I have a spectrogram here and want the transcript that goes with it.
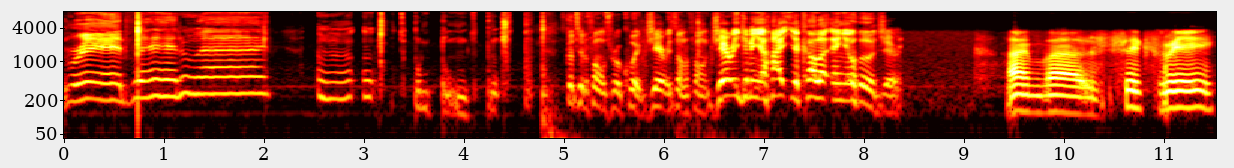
Red, red wine. Let's go to the phones real quick. Jerry's on the phone. Jerry, give me your height, your color, and your hood, Jerry. I'm uh, six three.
